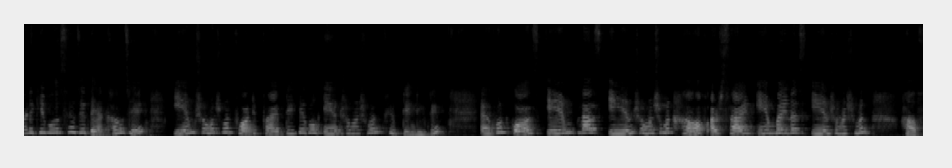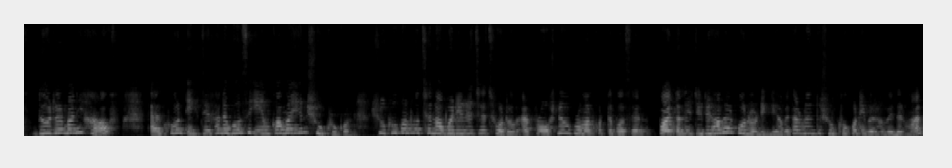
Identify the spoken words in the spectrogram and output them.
মানে কি বলছে যে দেখাও যে এম সমান সমান ফর্টি ফাইভ ডিগ্রি এবং এন সমান সমান ফিফটিন ডিগ্রি এখন কস এম প্লাস এন সমান সমান হাফ আর সাইন এম মাইনাস এন সমান সমান হাফ দুইটার মানে হাফ এখন যেখানে বলছে এম কমা এন সূক্ষ্মকোণ সূক্ষ্মকোণ হচ্ছে নব্বই ডিগ্রির চেয়ে ছোট। আর প্রশ্নেও প্রমাণ করতে বলছেন পঁয়তাল্লিশ ডিগ্রি হবে আর পনেরো ডিগ্রি হবে, তার মানে তো সূক্ষ্মকোণই বের হবে এদের মান।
